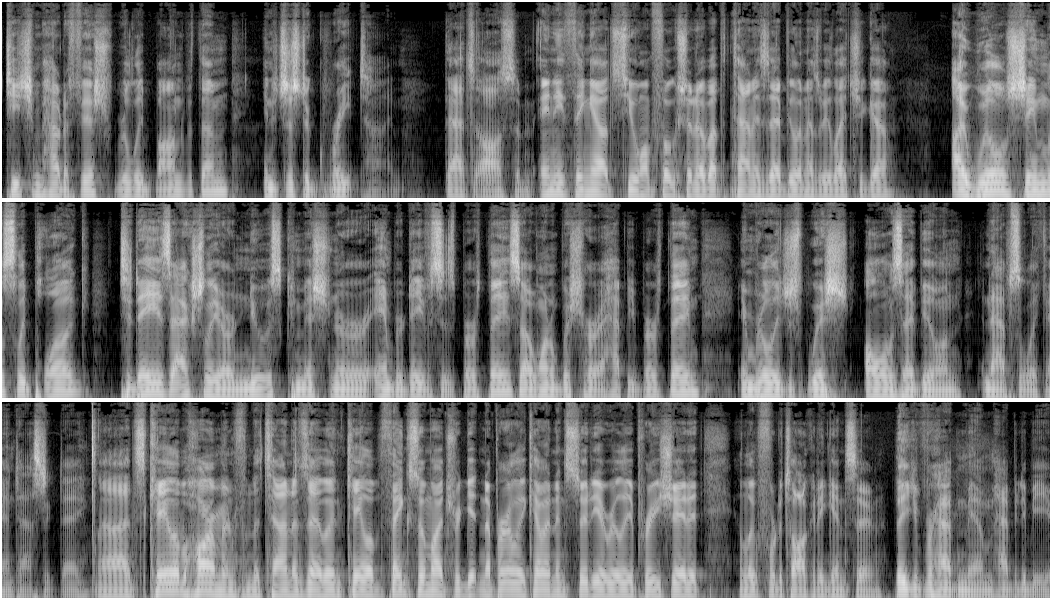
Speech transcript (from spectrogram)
teach them how to fish, really bond with them, and it's just a great time. That's awesome. Anything else you want folks to know about the town of Zebulon as we let you go? I will shamelessly plug. Today is actually our newest commissioner, Amber Davis's birthday, so I want to wish her a happy birthday and really just wish all of Zebulon an absolutely fantastic day. Uh, it's Kaleb Harmon from the town of Zebulon. Kaleb, thanks so much for getting up early, coming in studio. Really appreciate it, and look forward to talking again soon. Thank you for having me. I'm happy to be here.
